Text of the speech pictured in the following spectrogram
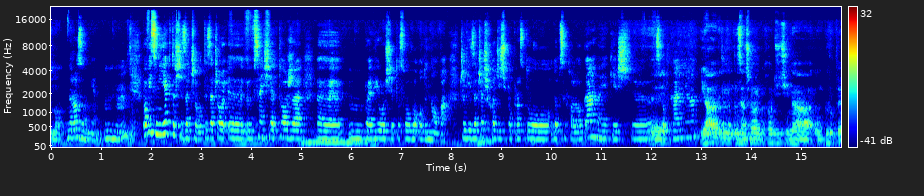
No. No rozumiem. Mhm. Powiedz mi, jak to się zaczęło? Ty zaczął y, w sensie to, że y, mm, pojawiło się to słowo od nowa, czyli zacząłeś chodzić po prostu do psychologa na jakieś y, spotkania? Ja zacząłem chodzić na grupy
